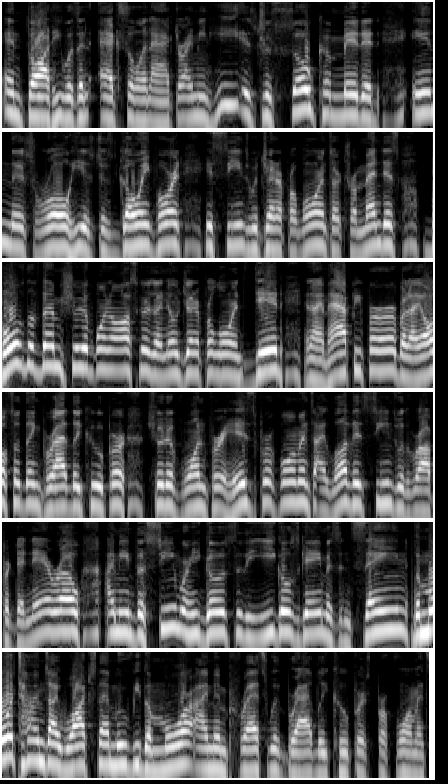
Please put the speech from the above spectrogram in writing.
and thought he was an excellent actor. I mean, he is just so committed in this role. He is just going for it. His scenes with Jennifer Lawrence are tremendous. Both of them should have won Oscars. I know Jennifer Lawrence did, and I'm happy for her, but I also think Bradley Cooper should have won for his performance. I love his scenes with Robert De Niro. I mean, the scene where he goes to the Eagles game is insane. The more times I watch that movie, the more I'm impressed with Bradley Cooper's performance.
